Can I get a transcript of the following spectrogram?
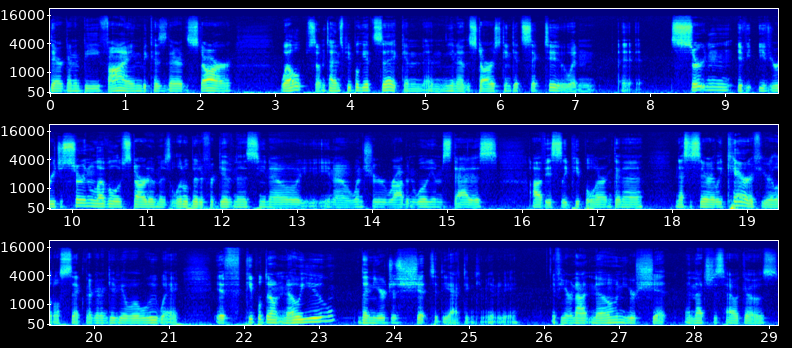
they're going to be fine because they're the star. Well, sometimes people get sick, and, and you know, the stars can get sick too. And uh, certain, if, if you reach a certain level of stardom, there's a little bit of forgiveness. You know, you, you know, once you're Robin Williams status, obviously people aren't going to necessarily care if you're a little sick. They're going to give you a little leeway. If people don't know you, then you're just shit to the acting community. If you're not known, you're shit. And that's just how it goes.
